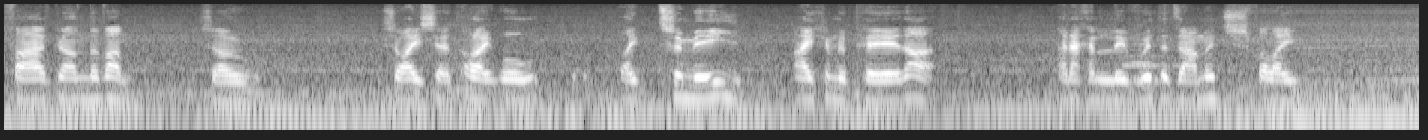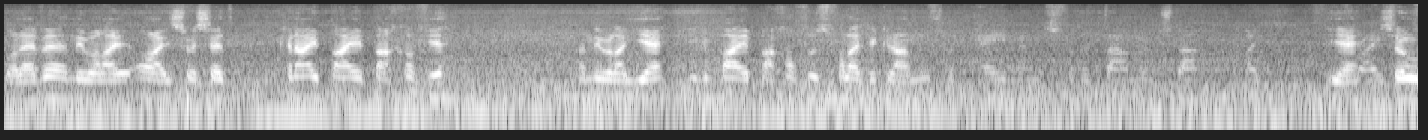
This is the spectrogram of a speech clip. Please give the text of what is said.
five grand the van. So so I said, Alright, well like to me, I can repair that and I can live with the damage for like whatever and they were like, Alright, so I said, Can I buy it back off you? And they were like, Yeah, you can buy it back off us for like a grand. The payments for the damage that, like, Yeah, so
